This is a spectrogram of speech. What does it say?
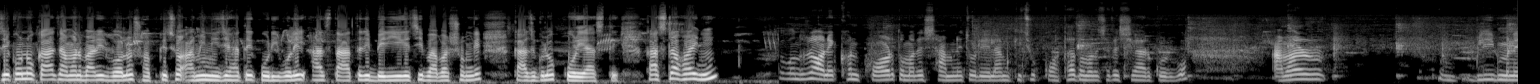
যে কোনো কাজ আমার বাড়ির বলো সব কিছু আমি নিজে হাতে করি বলেই আজ তাড়াতাড়ি বেরিয়ে গেছি বাবার সঙ্গে। কাজগুলো করে আসতে। কাজটা হয়নি। তো বন্ধুরা, অনেকক্ষণ পর তোমাদের সামনে চলে এলাম। কিছু কথা তোমাদের সাথে শেয়ার করব। আমার মানে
